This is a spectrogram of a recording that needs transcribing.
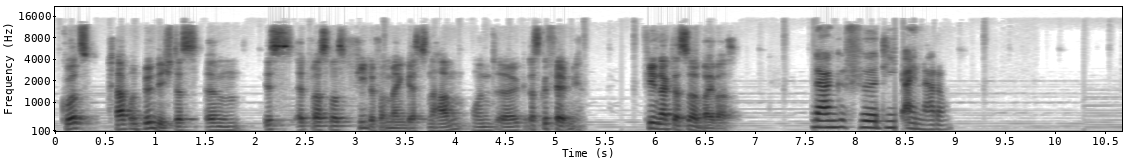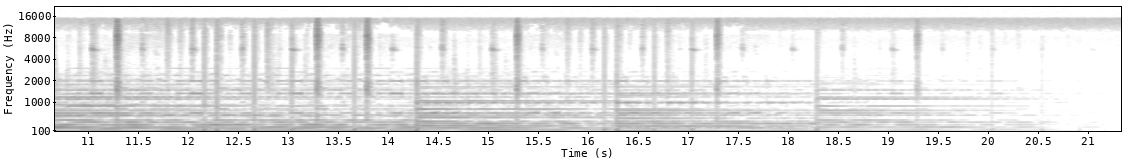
Kurz, knapp und bündig. Das ähm, ist etwas, was viele von meinen Gästen haben und äh, das gefällt mir. Vielen Dank, dass du dabei warst. Danke für die Einladung.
